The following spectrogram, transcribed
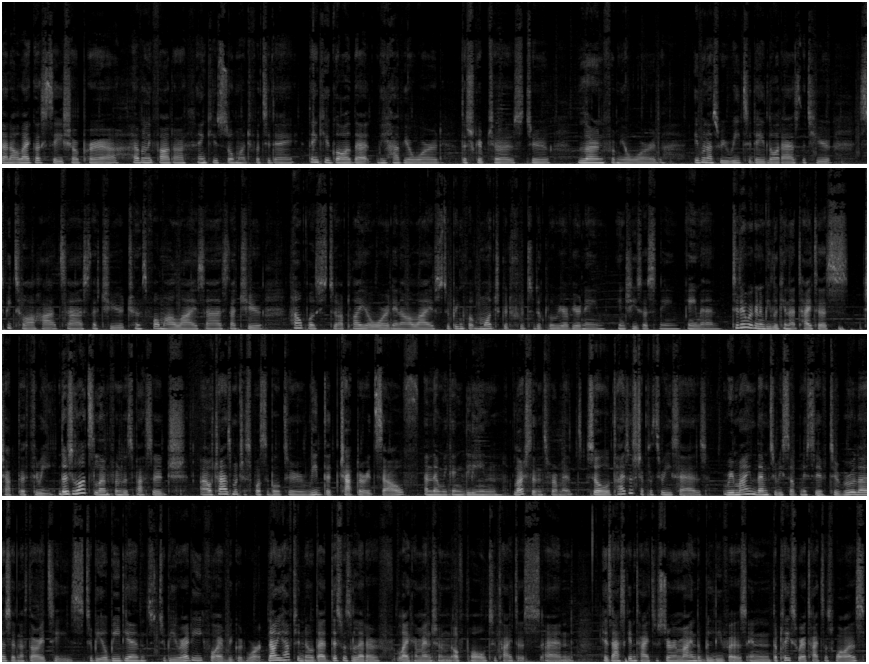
Start, I would like us to say a short prayer. Heavenly Father, thank you so much for today. Thank you, God, that we have your word, the scriptures, to learn from your word. Even as we read today, Lord, I ask that you speak to our hearts, I ask that you transform our lives, I ask that you help us to apply your word in our lives to bring forth much good fruit to the glory of your name. In Jesus' name, amen. Today we're going to be looking at Titus chapter 3. There's a lot to learn from this passage. I'll try as much as possible to read the chapter itself and then we can glean lessons from it. So, Titus chapter 3 says, Remind them to be submissive to rulers and authorities, to be obedient, to be ready for every good work. Now, you have to know that this was a letter, like I mentioned, of Paul to Titus, and he's asking Titus to remind the believers in the place where Titus was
